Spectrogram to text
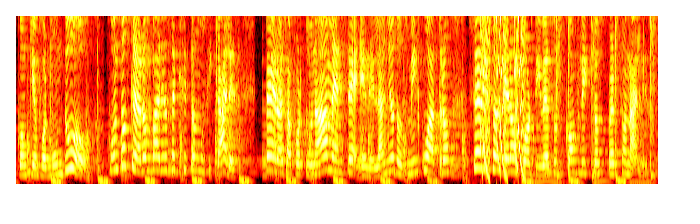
con quien formó un dúo. Juntos crearon varios éxitos musicales, pero desafortunadamente en el año 2004 se disolvieron por diversos conflictos personales.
